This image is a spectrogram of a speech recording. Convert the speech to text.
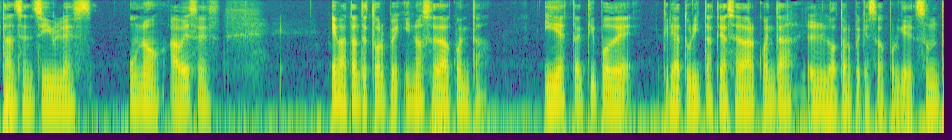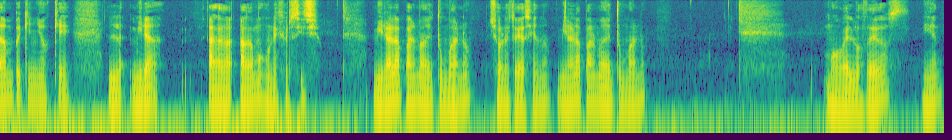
tan sensibles. Uno a veces es bastante torpe y no se da cuenta. Y este tipo de criaturitas te hace dar cuenta lo torpe que sos porque son tan pequeños que mira hagamos un ejercicio mira la palma de tu mano yo lo estoy haciendo. Mira la palma de tu mano. Mover los dedos. Bien.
